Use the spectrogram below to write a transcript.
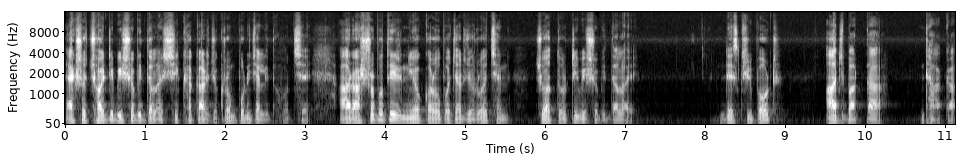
একশো ছয়টি বিশ্ববিদ্যালয় শিক্ষা কার্যক্রম পরিচালিত হচ্ছে আর রাষ্ট্রপতির নিয়োগ করা উপাচার্য রয়েছেন চুয়াত্তরটি বিশ্ববিদ্যালয়ে। ডেস্ক রিপোর্ট আজ বার্তা ঢাকা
